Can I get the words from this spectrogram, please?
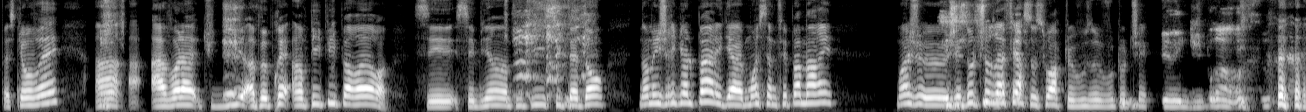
Parce qu'en vrai, à, à- à- voilà, tu te dis à peu près un pipi par heure. C'est c'est bien un pipi si t'attends. Non mais je rigole pas les gars, moi ça me fait pas marrer. Moi je- j'ai d'autres choses à faire ce soir que vous vous toucher. Avec du bras. hein.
